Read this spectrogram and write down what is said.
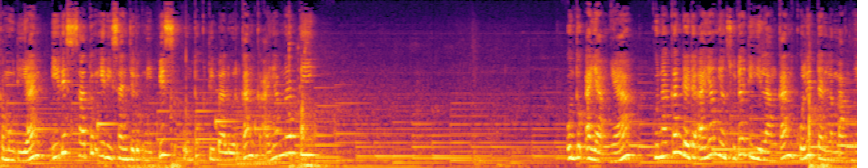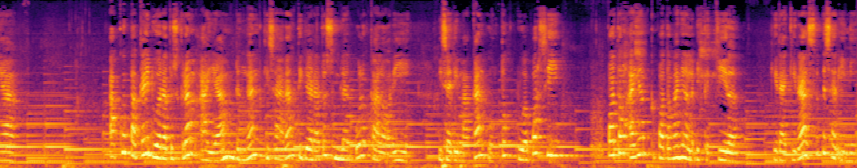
Kemudian, iris satu irisan jeruk nipis untuk dibalurkan ke ayam nanti. Untuk ayamnya, gunakan dada ayam yang sudah dihilangkan kulit dan lemaknya. Aku pakai 200 gram ayam dengan kisaran 390 kalori. Bisa dimakan untuk dua porsi. Potong ayam ke potongan yang lebih kecil, kira-kira sebesar ini,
